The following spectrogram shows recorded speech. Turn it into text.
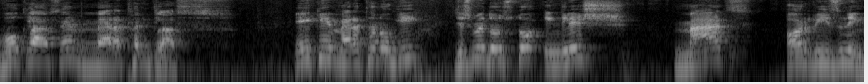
वो क्लास है मैराथन क्लास एक ये मैराथन होगी, जिसमें दोस्तों इंग्लिश मैथ्स और रीजनिंग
